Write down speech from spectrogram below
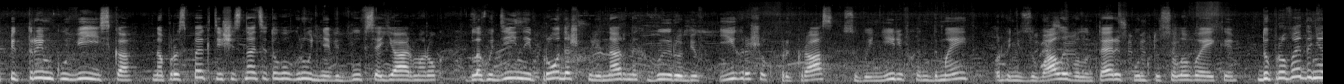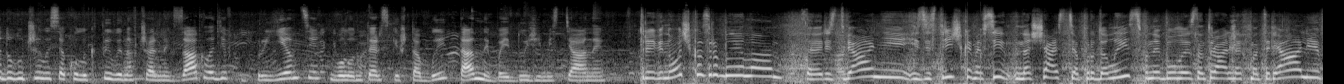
підтримку війська на проспекті 16 грудня відбувся ярмарок. Благодійний продаж кулінарних виробів, іграшок, прикрас, сувенірів, хендмейд організували волонтери пункту Соловейки. До проведення долучилися колективи навчальних закладів, підприємці, волонтерські штаби та небайдужі містяни. Три віночка зробила, е, різдвяні і зі стрічками. Всі на щастя продались. Вони були з натуральних матеріалів.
